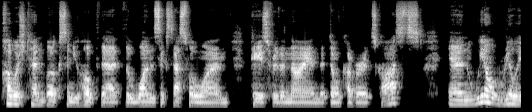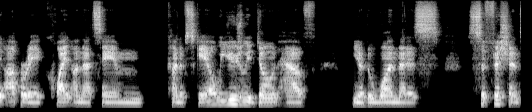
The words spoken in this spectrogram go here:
publish 10 books and you hope that the one successful one pays for the nine that don't cover its costs. And we don't really operate quite on that same kind of scale. We usually don't have, you know, the one that is sufficient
